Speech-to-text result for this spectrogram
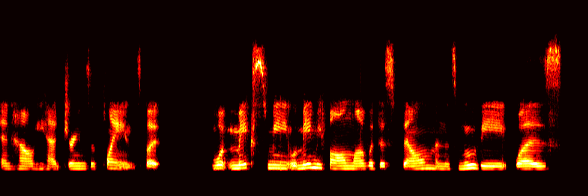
and how he had dreams of planes. But what makes me, what made me fall in love with this film and this movie was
